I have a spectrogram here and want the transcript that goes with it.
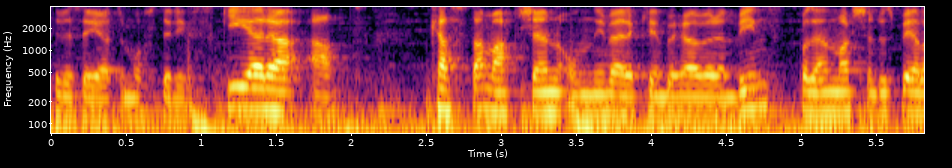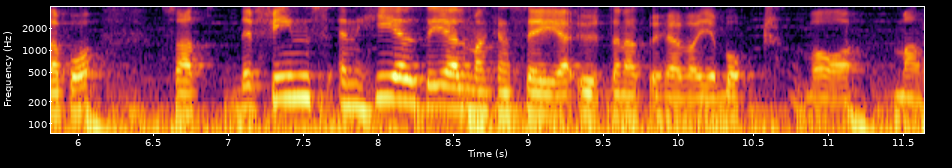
Det vill säga att du måste riskera att kasta matchen om ni verkligen behöver en vinst på den matchen du spelar på. Så att det finns en hel del man kan säga utan att behöva ge bort vad man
